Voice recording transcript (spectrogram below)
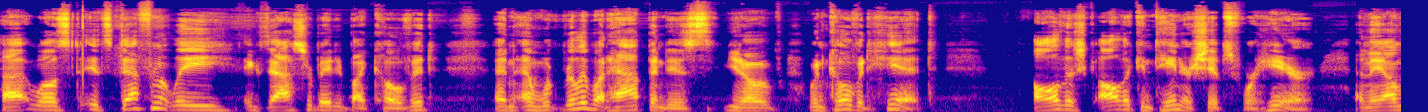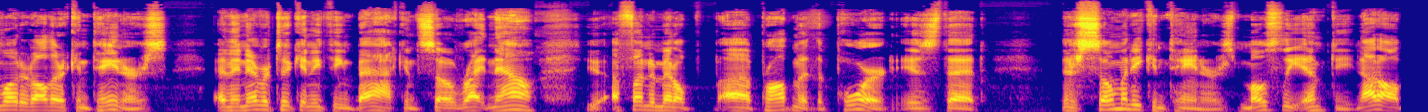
Uh, well, it's, it's definitely exacerbated by COVID, and and what, really what happened is you know when COVID hit, all this all the container ships were here and they unloaded all their containers and they never took anything back, and so right now a fundamental uh, problem at the port is that there's so many containers, mostly empty. Not all,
